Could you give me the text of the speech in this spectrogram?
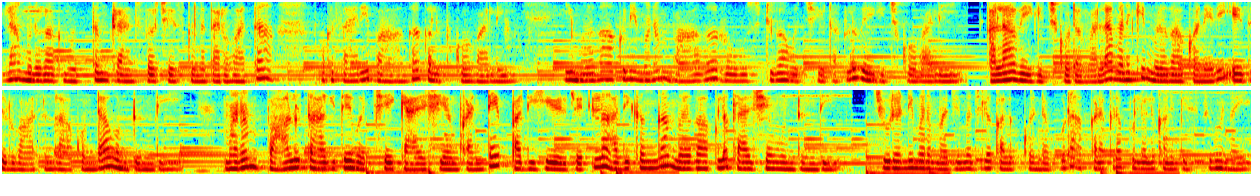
ఇలా మునగాకు మొత్తం ట్రాన్స్ఫర్ చేసుకున్న తర్వాత ఒకసారి బాగా కలుపుకోవాలి. ఈ మునగాకుని మనం బాగా రోస్ట్గా వచ్చేటట్లు వేగించుకోవాలి. అలా వేగించుకోవడం వల్ల మనకి మునగాకు అనేది ఎదురు వాసన రాకుండా ఉంటుంది. మనం పాలు తాగితే వచ్చే కాల్షియం కంటే పదిహేడు రెట్లు అధికంగా మునగాకులో కాల్షియం ఉంటుంది. చూడండి మనం మధ్య మధ్యలో కలుపుకున్నప్పుడు అక్కడక్కడ పుల్లలు కనిపిస్తూ ఉన్నాయి.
